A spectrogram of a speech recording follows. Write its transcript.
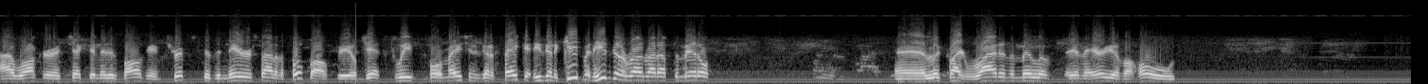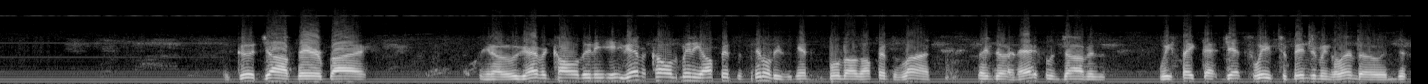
I Walker has checked into this ball game. Trips to the near side of the football field. Jet sweep formation. He's going to fake it. He's going to keep it. He's going to run right up the middle. And it looks like right in the middle of in the area of a hold. A good job there by You know, we haven't called any. We haven't called many offensive penalties against the Bulldog offensive line. They've done an excellent job. As we faked that jet sweep to Benjamin Galindo and just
